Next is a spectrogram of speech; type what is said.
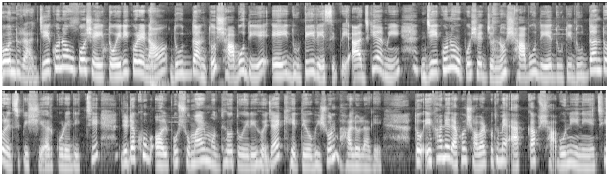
বন্ধুরা যে কোনো উপোসেই তৈরি করে নাও দুর্দান্ত সাবু দিয়ে এই দুটি রেসিপি আজকে আমি যে কোনো উপোসের জন্য সাবু দিয়ে দুটি দুর্দান্ত রেসিপি শেয়ার করে দিচ্ছি, যেটা খুব অল্প সময়ের মধ্যেও তৈরি হয়ে যায়, খেতেও ভীষণ ভালো লাগে। তো এখানে দেখো, সবার প্রথমে এক কাপ সাবু নিয়ে নিয়েছি,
